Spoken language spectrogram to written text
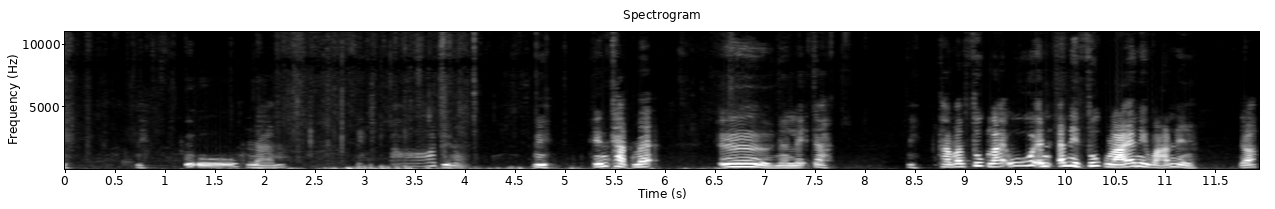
นี่นี่อู้อู้น้ำพี่น้องนี่เห็นชัดไหม เออ นั่นแหละจ้ะ นี่ถ้ามันสุกหลายโอ้ยอันอันนี้สุกหลายอันนี้หวานเนี่ยเนาะ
